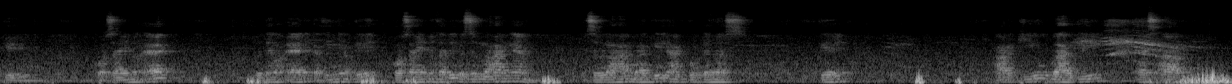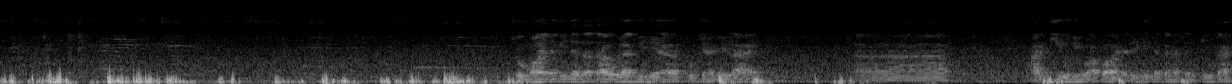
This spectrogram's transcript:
Okey. Cosinus X. Kita tengok X ni kat sini okey. Cosinus tadi bersebelahan kan? Bersebelahan bagi hipotenus. Okey. RQ bagi SR. semuanya kita tak tahu lagi dia punya nilai. Uh, RQ ni berapa jadi kita kena tentukan.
